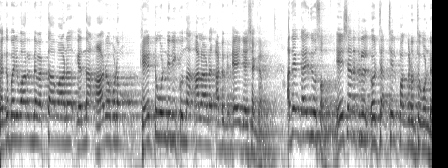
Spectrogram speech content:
സംഘപരിവാറിന്റെ വക്താവാണ് എന്ന ആരോപണം കേട്ടുകൊണ്ടിരിക്കുന്ന ആളാണ് അഡ്വക്കേറ്റ് എ ജയശങ്കർ. അദ്ദേഹം കഴിഞ്ഞ ദിവസം ഏഷ്യാനെറ്റിൽ ഒരു ചർച്ചയിൽ പങ്കെടുത്തുകൊണ്ട്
